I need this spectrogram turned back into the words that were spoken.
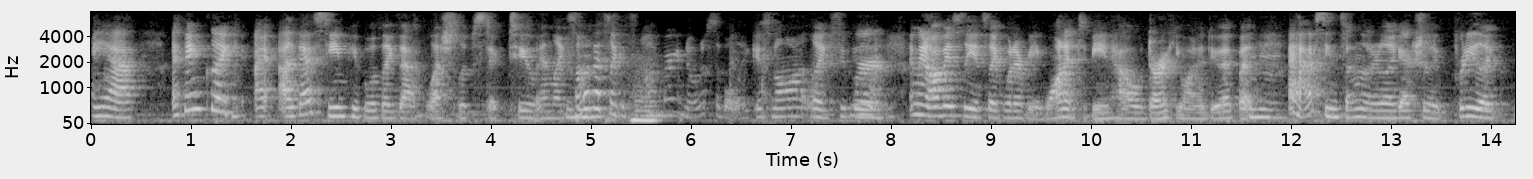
Yeah. I think like I like I've seen people with like that blush lipstick too, and like some Mhm. of it's like it's not noticeable. Like it's not like super. Yeah. I mean, obviously it's like whatever you want it to be and how dark you want to do it, but Mhm. I have seen some that are like actually pretty like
